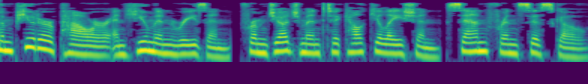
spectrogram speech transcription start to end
Computer Power and Human Reason, From Judgment to Calculation San Francisco,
